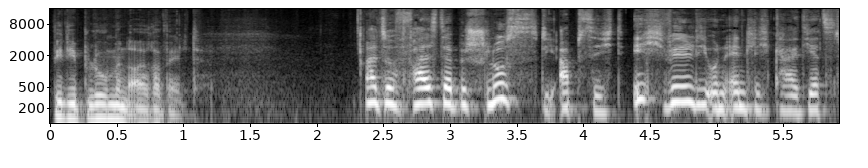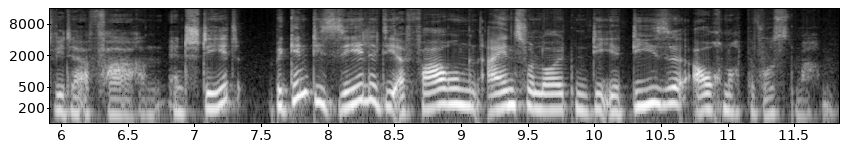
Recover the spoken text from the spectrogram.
wie die Blumen eurer Welt. Also falls der Beschluss, die Absicht, ich will die Unendlichkeit jetzt wieder erfahren, entsteht, beginnt die Seele die Erfahrungen einzuläuten, die ihr diese auch noch bewusst machen.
